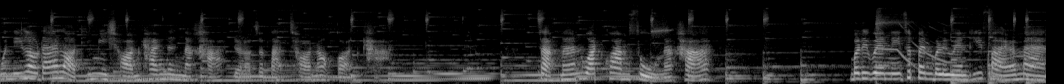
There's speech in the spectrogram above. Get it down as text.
วันนี้เราได้หลอดที่มีช้อนข้างหนึ่งนะคะ เดี๋ยวเราจะตัดช้อนออกก่อนค่ะ จากนั้นวัดความสูงนะคะ บริเวณนี้จะเป็นบริเวณที่ Fireman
